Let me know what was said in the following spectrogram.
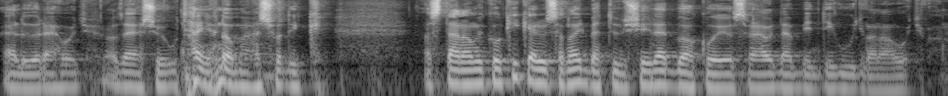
előre, hogy az első után jön a második. Aztán amikor kikerülsz a nagybetűs életbe, akkor jössz rá, hogy nem mindig úgy van, ahogy van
